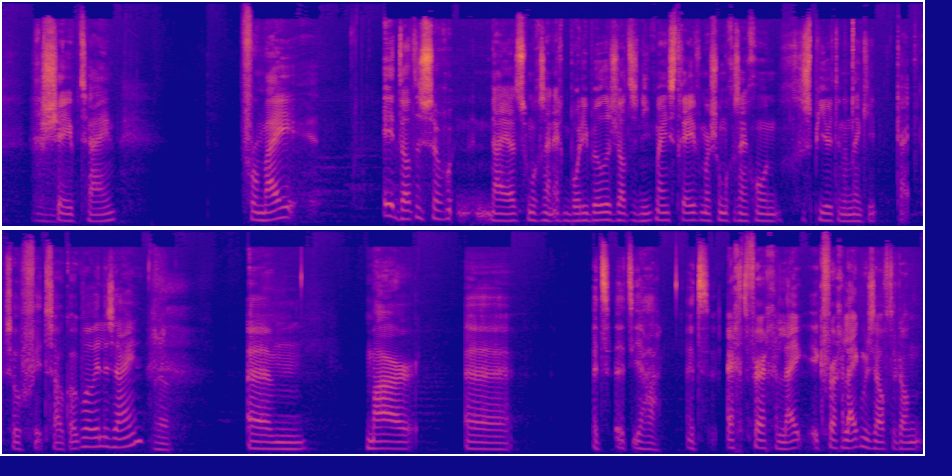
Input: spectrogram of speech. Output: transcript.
geshaped zijn. Voor mij, eh, dat is zo. Nou ja, sommigen zijn echt bodybuilders, dat is niet mijn streven. Maar sommigen zijn gewoon gespierd. En dan denk je, kijk, zo fit zou ik ook wel willen zijn. Ja. Ehm, maar eh, het, het, ja, het echt vergelijk. Ik vergelijk mezelf er dan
